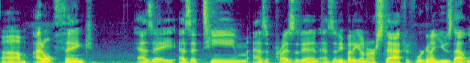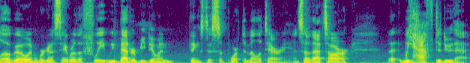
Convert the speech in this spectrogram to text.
Um, I don't think as a as a team, as a president, as anybody on our staff, if we're going to use that logo and we're going to say we're the fleet, we better be doing things to support the military. And so that's our we have to do that,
